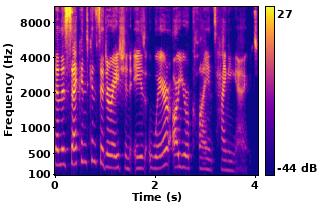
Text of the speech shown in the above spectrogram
then the second consideration is where are your clients hanging out?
